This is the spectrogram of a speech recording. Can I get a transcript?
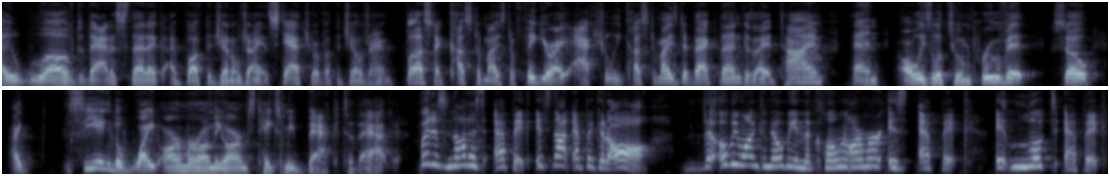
I loved that aesthetic. I bought the Gentle Giant statue. I bought the Gentle Giant bust. I customized a figure. I actually customized it back then because I had time and always look to improve it. So I seeing the white armor on the arms takes me back to that. But it's not as epic. It's not epic at all. The Obi Wan Kenobi in the clone armor is epic. It looked epic.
